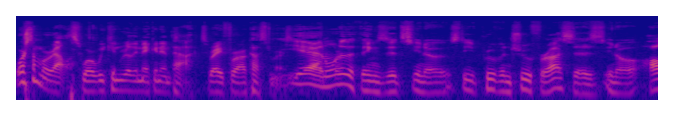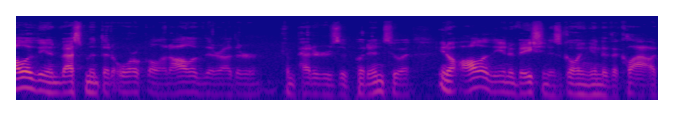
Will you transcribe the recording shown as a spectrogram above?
or somewhere else where we can really make an impact, right, for our customers? Yeah, and one of the things that's you know, Steve, proven true for us is you know all of the investment that Oracle and all of their other competitors have put into it. You know, all of the innovation is going into the cloud,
